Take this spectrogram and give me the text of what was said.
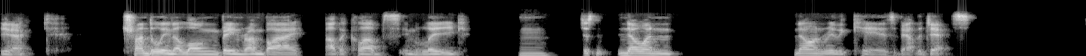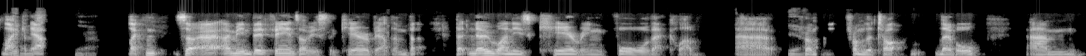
you know, trundling along, being run by other clubs in the league. Hmm. Just no one, no one really cares about the Jets. Like Yeah, out, yeah. like sorry, I, mean their fans obviously care about them, but but no one is caring for that club uh, Yeah. from from the top level. Um,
